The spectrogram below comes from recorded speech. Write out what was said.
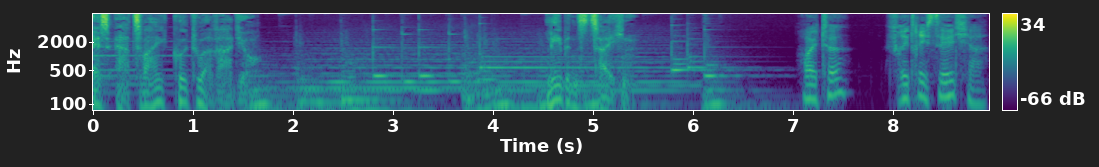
SR2 Kulturradio. Lebenszeichen. Heute Friedrich Silcher,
